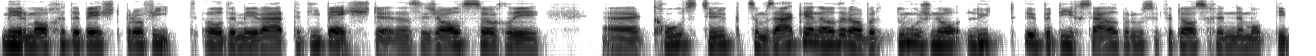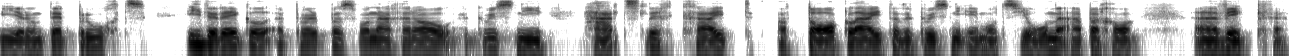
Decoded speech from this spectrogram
wir machen den besten Profit oder wir werden die Besten. Das ist alles so ein bisschen äh, cooles Zeug zum Sagen, oder? aber du musst noch Leute über dich selber raus für das können motivieren und dort braucht es in der Regel einen Purpose, der nachher auch eine gewisse Herzlichkeit an den Tag legt oder gewisse Emotionen eben kann, äh, wecken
